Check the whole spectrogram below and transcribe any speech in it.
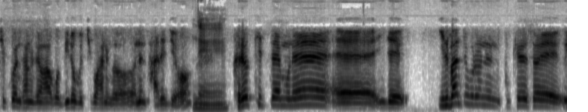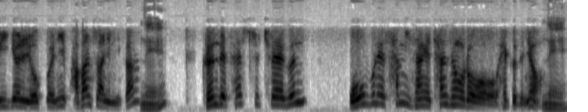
직권 상정하고 밀어붙이고 하는 거는 다르죠. 네. 그렇기 때문에 에, 이제 일반적으로는 국회에서의 의결 요건이 과반수 아닙니까? 네. 그런데 패스트 트랙은 5분의 3 이상의 찬성으로 했거든요. 네.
